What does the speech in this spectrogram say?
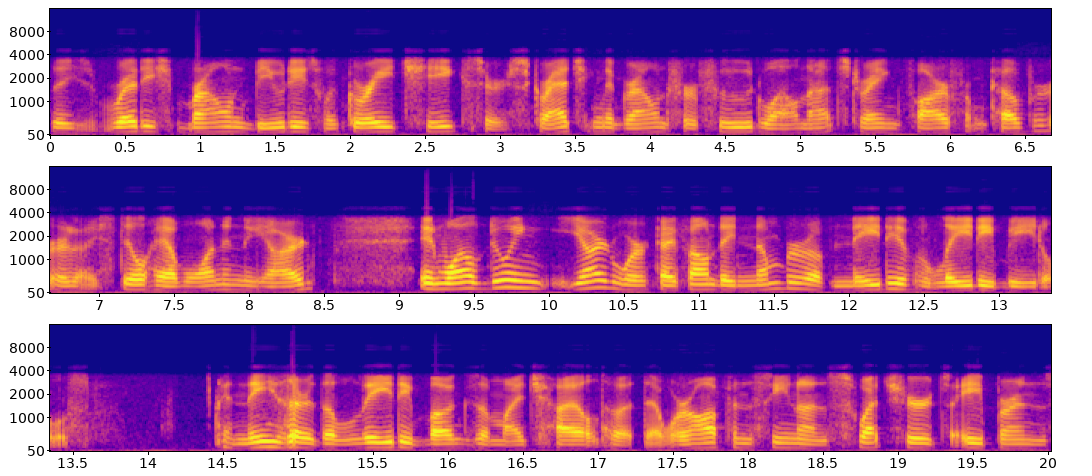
these reddish brown beauties with gray cheeks, are scratching the ground for food while not straying far from cover. And I still have one in the yard. And while doing yard work, I found a number of native lady beetles. And these are the ladybugs of my childhood that were often seen on sweatshirts, aprons,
